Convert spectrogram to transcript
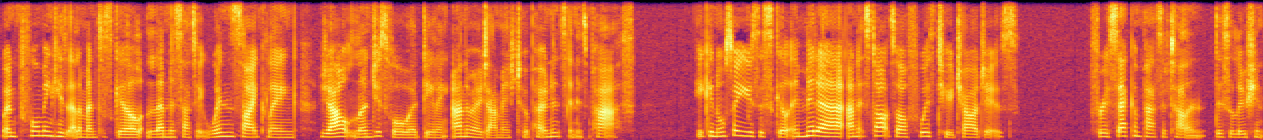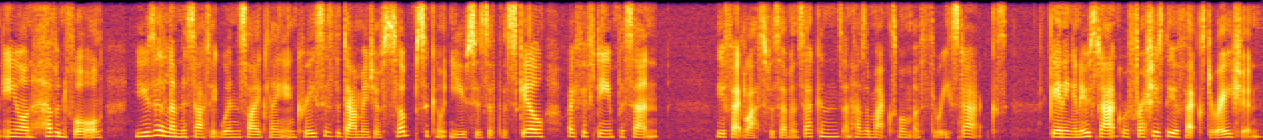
When performing his elemental skill, Lemniscatic Wind Cycling, Xiao lunges forward, dealing Anemo damage to opponents in his path. He can also use the skill in midair, and it starts off with two charges. For his second passive talent, Dissolution Aeon Heavenfall, using Lemniscatic Wind Cycling increases the damage of subsequent uses of the skill by 15%. The effect lasts for 7 seconds and has a maximum of 3 stacks. Gaining a new stack refreshes the effect's duration.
